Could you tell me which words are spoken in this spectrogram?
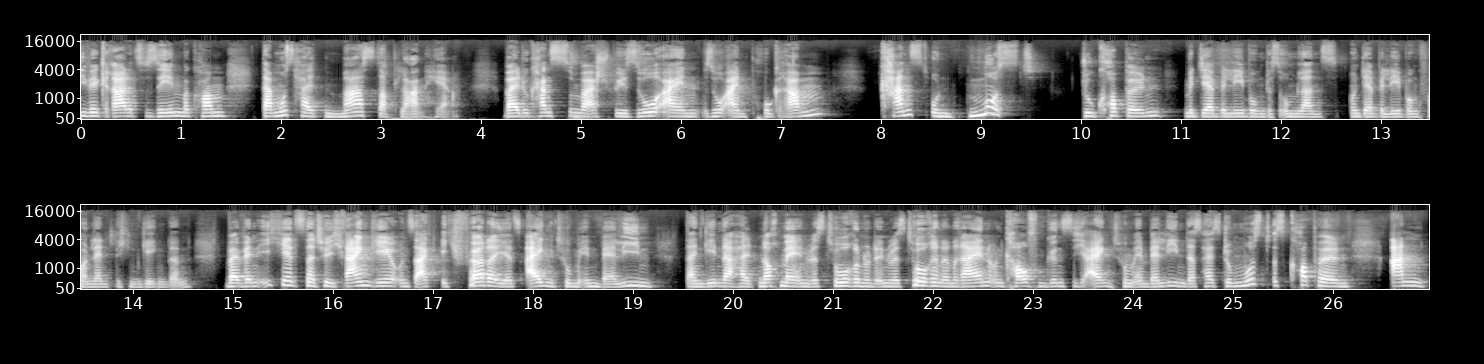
die wir gerade zu sehen bekommen. Da muss halt ein Masterplan her. Weil du kannst zum Beispiel so ein, so ein Programm kannst und musst du koppeln mit der Belebung des Umlands und der Belebung von ländlichen Gegenden. Weil wenn ich jetzt natürlich reingehe und sage, ich fördere jetzt Eigentum in Berlin, dann gehen da halt noch mehr Investoren und Investorinnen rein und kaufen günstig Eigentum in Berlin. Das heißt, du musst es koppeln an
